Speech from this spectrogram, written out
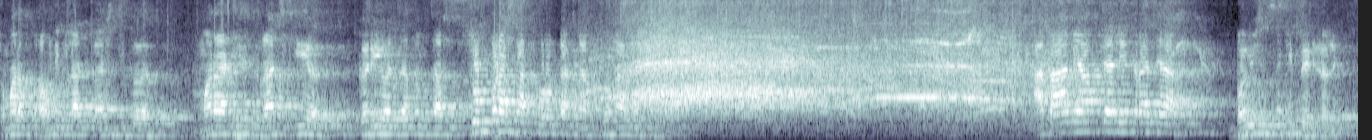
तुम्हाला भावनिक लाट काय कळत. मराठी राजकीय करिअरचा तुमचा सुपडा साफ करून टाकणार कोणाला आता आम्ही आमच्या लेकराच्या भविष्यासाठी पेटलेलो. आहे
